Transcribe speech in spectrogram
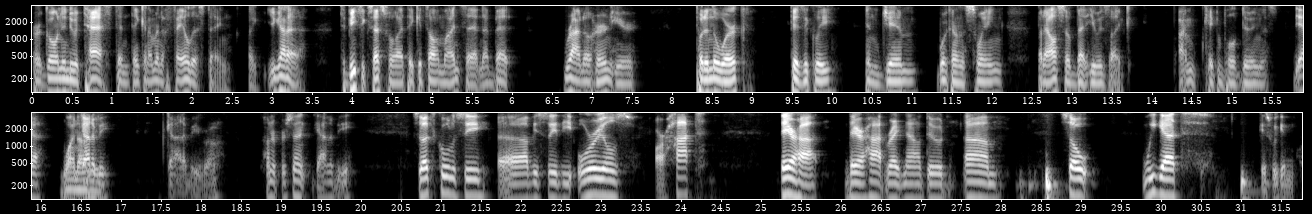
or going into a test and thinking I'm going to fail this thing. Like you gotta to be successful. I think it's all mindset, and I bet Ryan O'Hearn here put in the work physically in the gym, working on the swing. But I also bet he was like, "I'm capable of doing this. Yeah. Why not?" Gotta me?" be. Gotta be, bro. Hundred percent. Gotta be. So that's cool to see. Uh, obviously, the Orioles are hot. They are hot. They are hot right now, dude. Um, so we got. I guess we can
